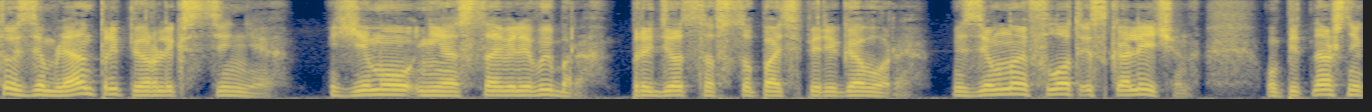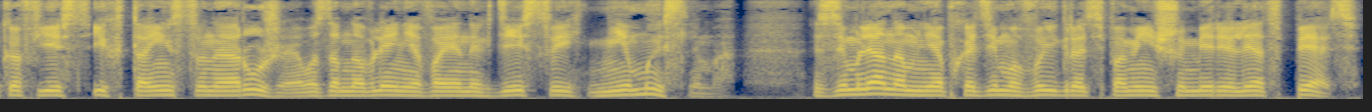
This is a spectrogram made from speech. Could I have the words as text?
то землян приперли к стене. Ему не оставили выбора, придется вступать в переговоры. Земной флот искалечен. У пятнашников есть их таинственное оружие, возобновление военных действий немыслимо. Землянам необходимо выиграть по меньшей мере лет пять,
